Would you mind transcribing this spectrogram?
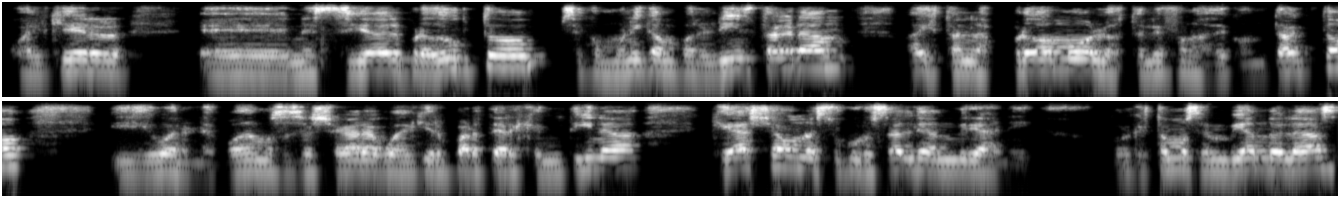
cualquier eh, necesidad del producto, se comunican por el Instagram, ahí están las promos, los teléfonos de contacto, y bueno, les podemos hacer llegar a cualquier parte de Argentina que haya una sucursal de Andriani, porque estamos enviándolas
